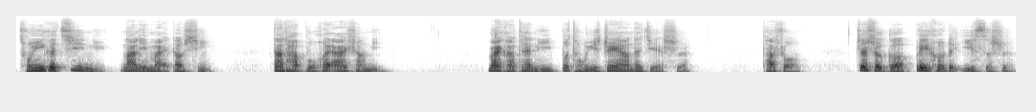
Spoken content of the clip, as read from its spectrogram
从一个妓女那里买到性，但她不会爱上你。麦卡特尼不同意这样的解释，他说，这首歌背后的意思是。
